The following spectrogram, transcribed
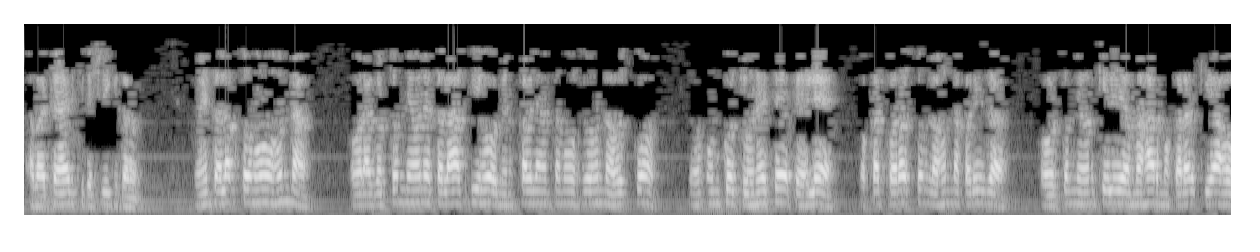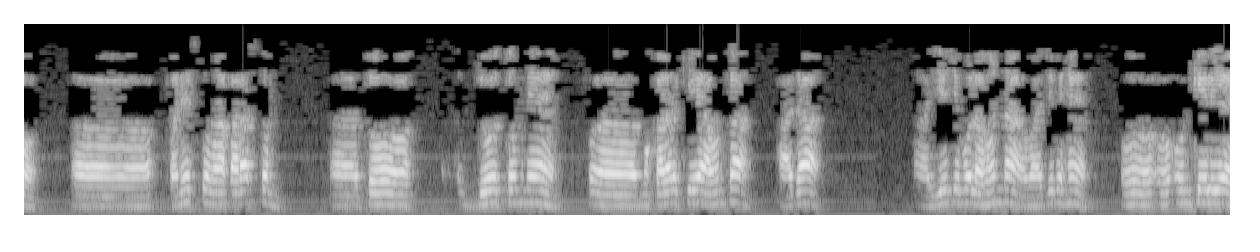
اب اچائر کی تشریح کی طرف۔ وَإِن طَلَقْتُمُوهُنَّ اور اگر تم نے انہیں طلاق دی ہو، من قبل ان تموسوهن اس کو، ان کو چونے سے پہلے وقت فرستم لہن فریضہ، اور تم نے ان کے لیے مہر مقرر کیا ہو فنسکو ما فرستم تو جو تم نے مقرر کیا ان کا آدھا یہ جو بولا واجب ہے ان کے لیے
